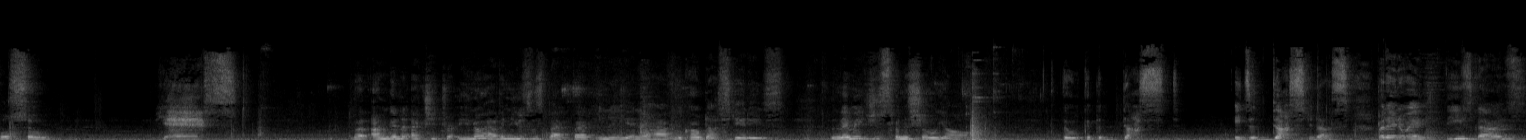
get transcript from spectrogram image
also? Yes. But I'm gonna actually try. You know, I haven't used this backpack in a year and a half. Look how dusty it is. Let me just finish show y'all. Look at the dust. It's a dust dust. But anyway, these guys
